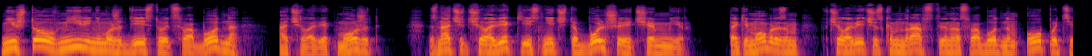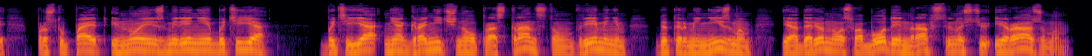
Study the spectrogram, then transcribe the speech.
Ничто в мире не может действовать свободно, а человек может. Значит, человек есть нечто большее, чем мир. Таким образом, в человеческом нравственно-свободном опыте проступает иное измерение бытия – бытия неограниченного пространством, временем, детерминизмом и одаренного свободой, нравственностью и разумом.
